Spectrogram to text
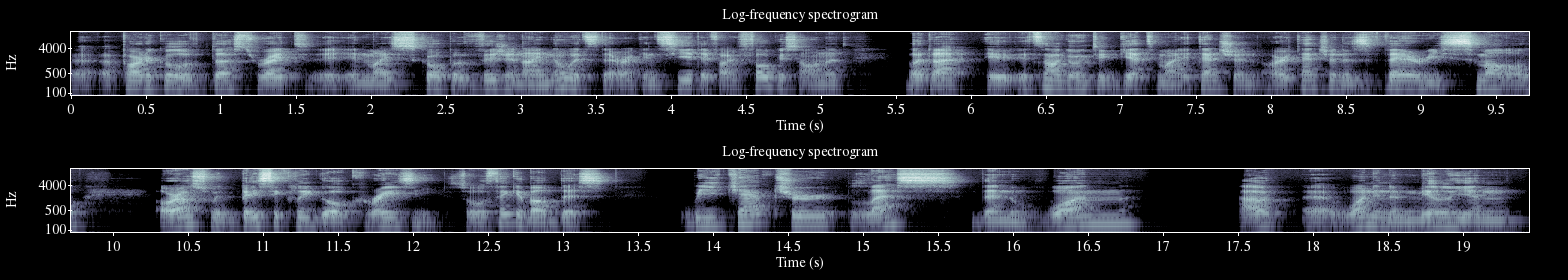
a particle of dust right in my scope of vision. I know it's there, I can see it if I focus on it, but I, it's not going to get my attention. Our attention is very small, or else we'd basically go crazy. So, think about this we capture less than one out uh, one in a million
